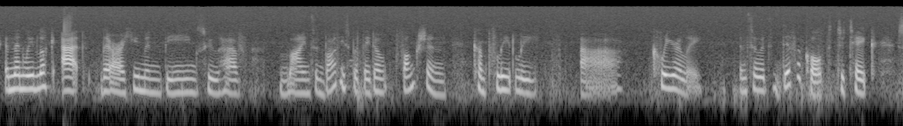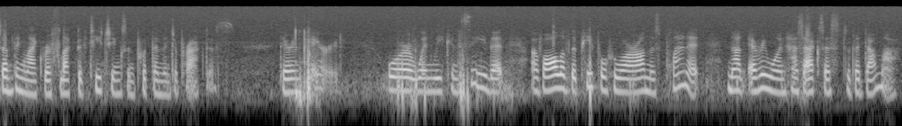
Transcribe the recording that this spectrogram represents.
And then we look at there are human beings who have minds and bodies, but they don't function completely uh, clearly. And so it's difficult to take something like reflective teachings and put them into practice they're impaired. Or when we can see that of all of the people who are on this planet, not everyone has access to the Dhamma.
